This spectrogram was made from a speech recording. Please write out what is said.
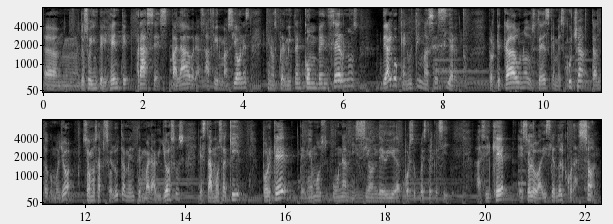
em, yo soy inteligente, frases, palabras, afirmaciones que nos permitan convencernos de algo que en últimas es cierto. Porque cada uno de ustedes que me escucha, tanto como yo, somos absolutamente maravillosos y estamos aquí porque tenemos una misión de vida, por supuesto que sí. Así que eso lo va diciendo el corazón.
